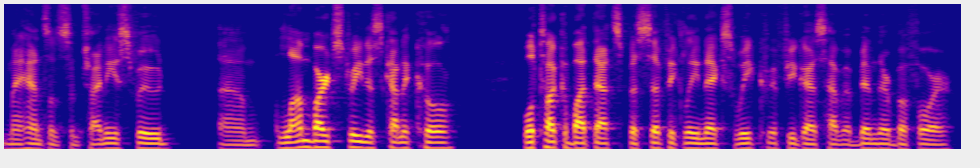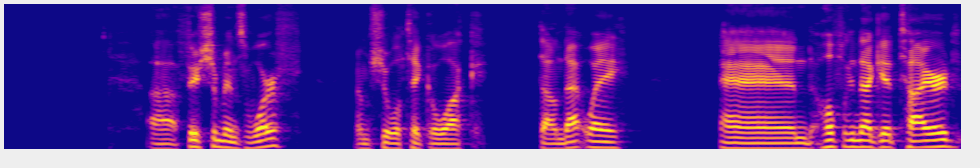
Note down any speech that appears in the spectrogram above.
my hands on some Chinese food. Um, Lombard Street is kind of cool. We'll talk about that specifically next week if you guys haven't been there before. Uh, Fisherman's Wharf. I'm sure we'll take a walk down that way and hopefully not get tired.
